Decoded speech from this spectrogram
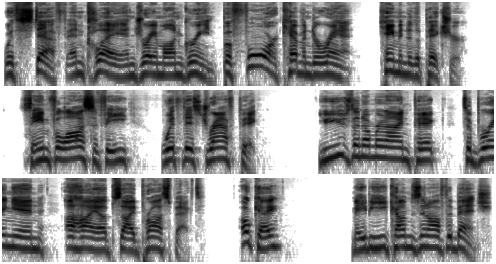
with Steph and Clay and Draymond Green before Kevin Durant came into the picture. Same philosophy with this draft pick. You use the number nine pick to bring in a high upside prospect. Okay, maybe he comes in off the bench,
